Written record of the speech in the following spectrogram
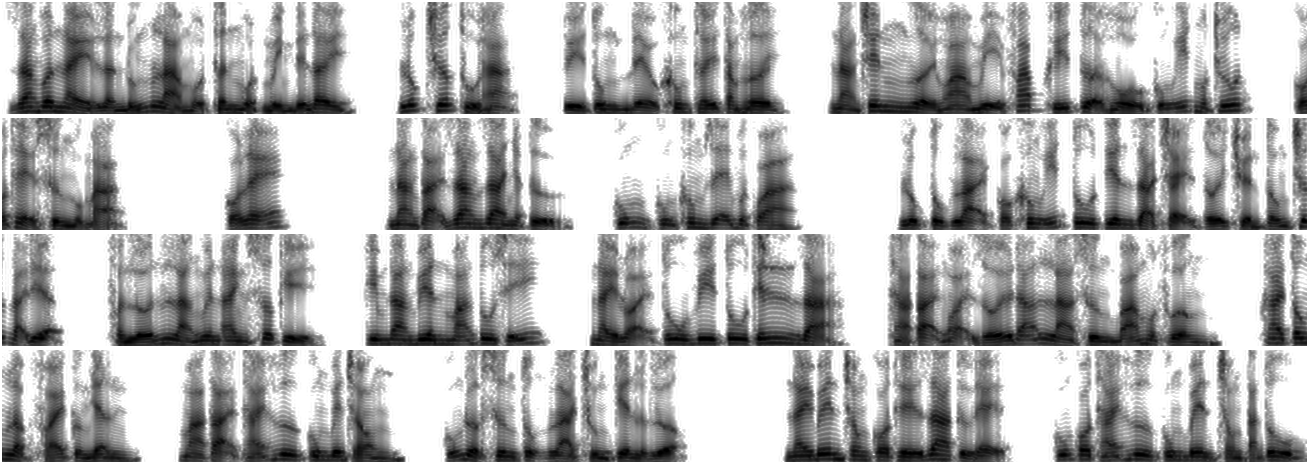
giang vân này lần đúng là một thân một mình đến đây, lúc trước thủ hạ, tùy tùng đều không thấy tăm hơi, nàng trên người hoa mỹ pháp khí tựa hồ cũng ít một chút, có thể sưng một mạc. Có lẽ, nàng tại giang gia nhật tử, cũng cũng không dễ vượt qua. Lục tục lại có không ít tu tiên giả chạy tới truyền tống trước đại điện, phần lớn là nguyên anh sơ kỳ, kim đan viên mãn tu sĩ, này loại tu vi tu tiên giả, thả tại ngoại giới đã là xưng bá một phương, khai tông lập phái cường nhân, mà tại thái hư cung bên trong, cũng được xưng tụng là trung kiên lực lượng. Này bên trong có thế gia tử đệ cũng có thái hư cung bên trong tán tu,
